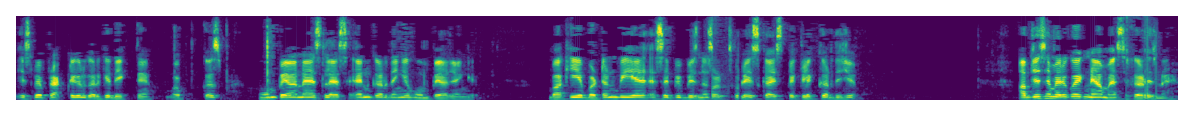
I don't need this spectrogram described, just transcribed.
इस पर प्रैक्टिकल करके देखते हैं। वापस होम पे आना है स्लैश एन कर देंगे होम पे आ जाएँगे। बाकी ये बटन भी है S A P business place का इस पर क्लिक कर दीजिए। अब जैसे मेरे को एक नया मैसेज कर देना है।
